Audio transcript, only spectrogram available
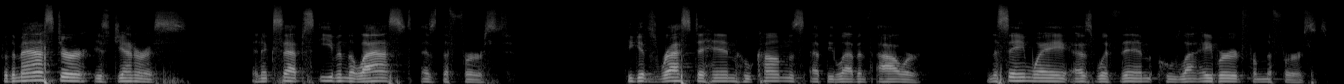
For the Master is generous and accepts even the last as the first. He gives rest to him who comes at the eleventh hour, in the same way as with them who labored from the first.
